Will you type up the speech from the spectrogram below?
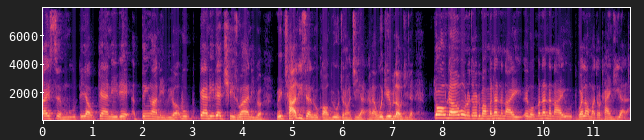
တိုက်စစ်မှုတယောက်ကန်နေတဲ့အသင်းကနေပြီးတော့ဟိုကန်နေတဲ့ခြေစွမ်းကနေပြီးတော့ Richarlison လိုကောင်မျိုးကိုကျွန်တော်ကြည့်ရတယ်ခင်ဗျာဝေဂျွေးဘယ်လောက်ကြည့်လဲတောင်းတောင်းမို့နော်ကျွန်တော်ဒီမှာမနက်2နာရီအေးပေါ့မနက်2နာရီဘွဲလောက်မှာကျွန်တော်ထိုင်ကြည့်ရတာ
